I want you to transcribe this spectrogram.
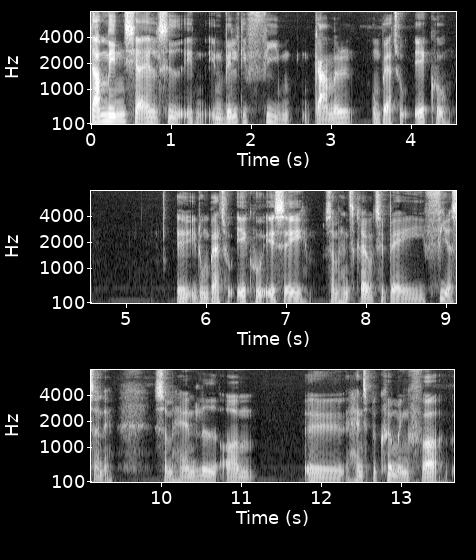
der mindes jeg altid en, en vældig fin gammel Umberto Eco, øh, et Umberto Eco essay, som han skrev tilbage i 80'erne, som handlede om øh, hans bekymring for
